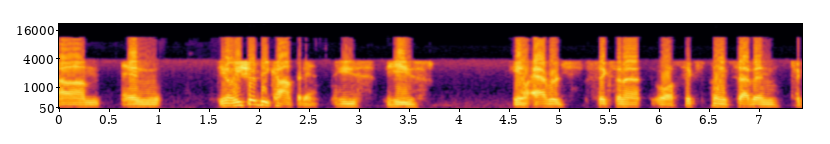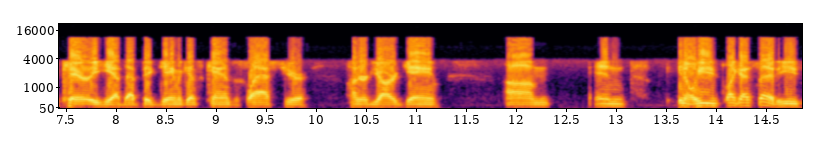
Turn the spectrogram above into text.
um, and you know he should be confident. He's he's you know averaged six and a well six point seven to carry. He had that big game against Kansas last year, hundred yard game, um, and you know he's like I said, he's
